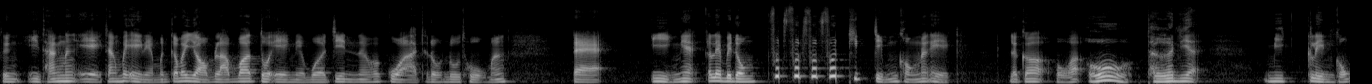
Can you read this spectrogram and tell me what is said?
ซึ่งอีทั้งนางเอกทั้งพระเอกเนี่ยมันก็ไม่ยอมรับว่าตัวเองเนี่ยเวอร์จินนะเพราะกลัวอาจจะโดนดูถูกมั้ง แต่อีหญิงเนี่ยก็เลยไปดมฟุดฟุดฟุดฟุดที่จิ๋มของนางเอก แล้วก็บอกว่า โอ้ เธอเนี่ยมีกลิ่นของ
